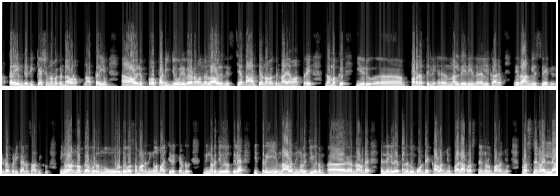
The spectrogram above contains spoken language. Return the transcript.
അത്രയും ഡെഡിക്കേഷൻ നമുക്ക് ഉണ്ടാവണം അത്രയും ആ ഒരു പടി ജോലി വേണമെന്നുള്ള ഒരു നിശ്ചയദാർഢ്യം നമുക്ക് ഉണ്ടായാൽ മാത്രമേ നമുക്ക് ഈ ഒരു പഠനത്തിന് നല്ല രീതിയിൽ നിലനിൽക്കാനും റാങ്ക് ലിസ്റ്റിലേക്ക് ഇടം പിടിക്കാനും സാധിക്കൂ. നിങ്ങൾ നോക്കുക വെറും നൂറ് ദിവസമാണ് നിങ്ങൾ മാറ്റി വെക്കേണ്ടത് നിങ്ങളുടെ ജീവിതത്തിലെ ഇത്രയും നാൾ നിങ്ങൾ ജീവിതം ആഹ് എന്താണ് അല്ലെങ്കിൽ പലതും കൊണ്ടേ കളഞ്ഞു പല പ്രശ്നങ്ങളും പറഞ്ഞു. പ്രശ്നങ്ങൾ എല്ലാ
